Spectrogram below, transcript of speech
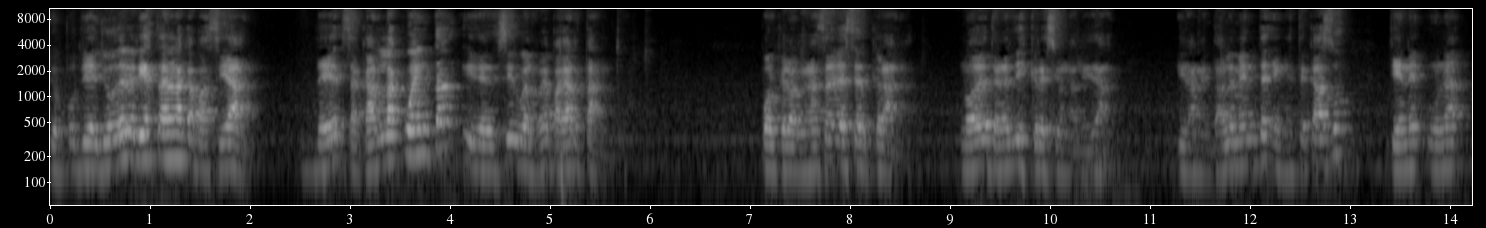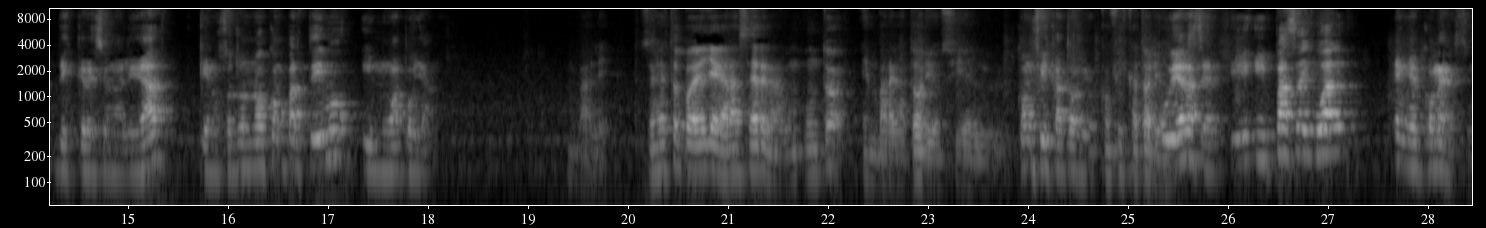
Yo, yo debería estar en la capacidad de sacar la cuenta y de decir, bueno, voy a pagar tanto. Porque la ordenanza debe ser clara, no debe tener discrecionalidad. Y lamentablemente en este caso tiene una discrecionalidad que nosotros no compartimos y no apoyamos. Vale. Entonces esto puede llegar a ser en algún punto embargatorio, si el... Confiscatorio. Confiscatorio. Pudiera ser. Y, y, pasa igual en el comercio.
